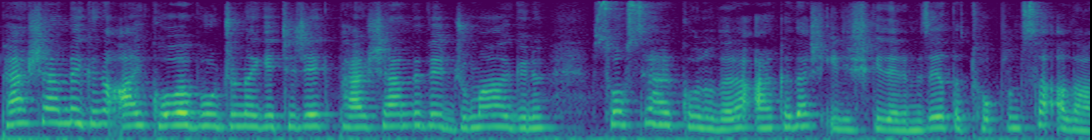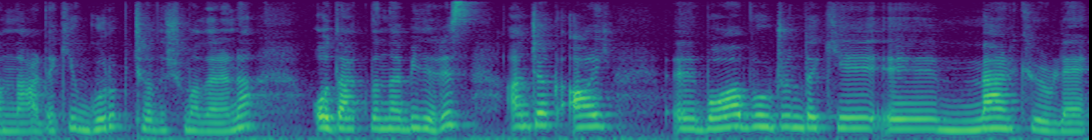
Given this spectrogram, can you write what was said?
Perşembe günü Ay Kova burcuna geçecek. Perşembe ve Cuma günü sosyal konulara, arkadaş ilişkilerimize ya da toplumsal alanlardaki grup çalışmalarına odaklanabiliriz. Ancak Ay e, Boğa burcundaki e, Merkürle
